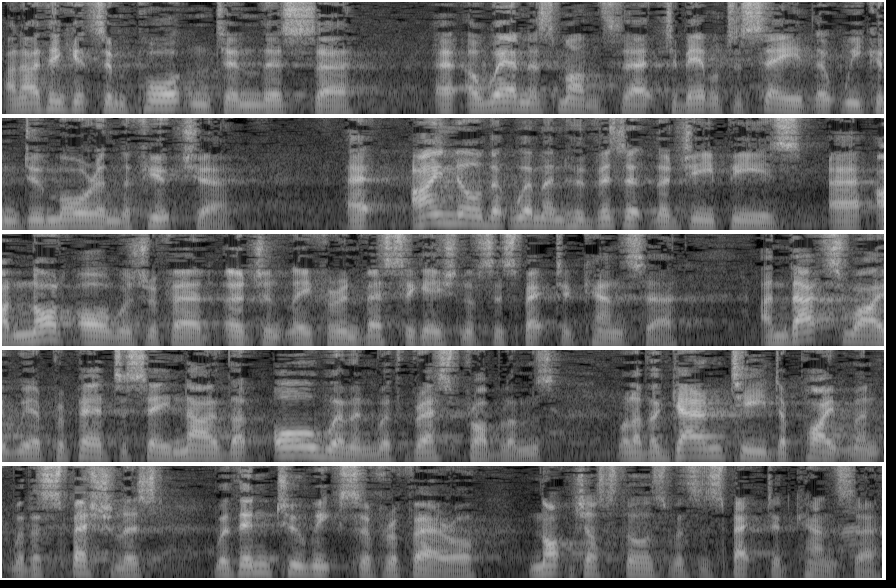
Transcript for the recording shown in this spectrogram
And I think it's important in this uh, uh, awareness month uh, to be able to say that we can do more in the future. Uh, I know that women who visit their GPs uh, are not always referred urgently for investigation of suspected cancer, and that's why we are prepared to say now that all women with breast problems will have a guaranteed appointment with a specialist within two weeks of referral, not just those with suspected cancer.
